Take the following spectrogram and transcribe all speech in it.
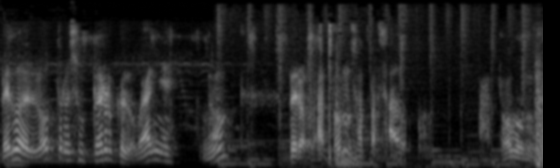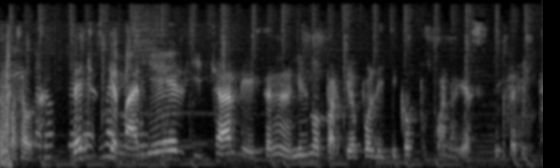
Pero del otro es un perro que lo bañe, ¿no? Pero a todos nos ha pasado. A todos nos ha pasado. de hecho, es que Mariel y Charlie están en el mismo partido político, pues bueno, ya es diferente.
